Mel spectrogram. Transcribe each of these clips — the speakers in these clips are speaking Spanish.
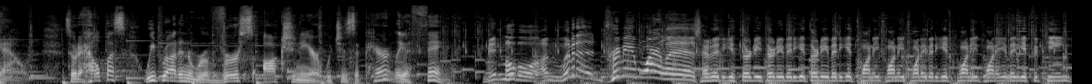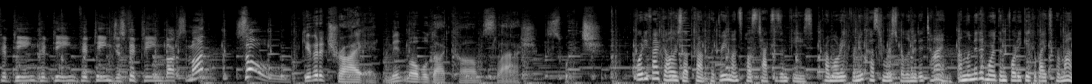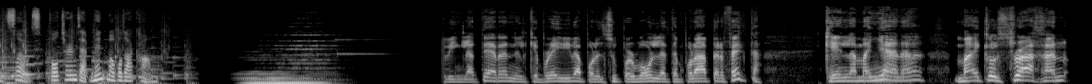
down. So to help us, we brought in a reverse auctioneer, which is apparently a thing. Mint Mobile unlimited premium wireless. Ready to get 30, 30, bit to get 30, bit to get 20, 20, 20, bit to get 20, 20, bit to get 15, 15, 15, 15 just 15 bucks a month. So, Give it a try at mintmobile.com slash switch. $45 upfront for three months plus taxes and fees. Promo rate for new customers for limited time. Unlimited more than 40 gigabytes per month. Slows. Full terms at mintmobile.com. de Inglaterra en el que Brady iba por el Super Bowl la temporada perfecta. Que en la mañana Michael Strahan,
